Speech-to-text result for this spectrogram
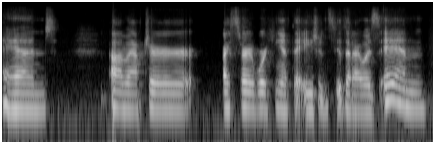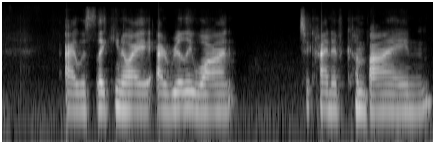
And um, after I started working at the agency that I was in, I was like, you know, I, I really want to kind of combine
